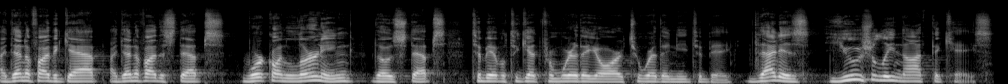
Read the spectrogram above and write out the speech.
identify the gap, identify the steps, work on learning those steps to be able to get from where they are to where they need to be. That is usually not the case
